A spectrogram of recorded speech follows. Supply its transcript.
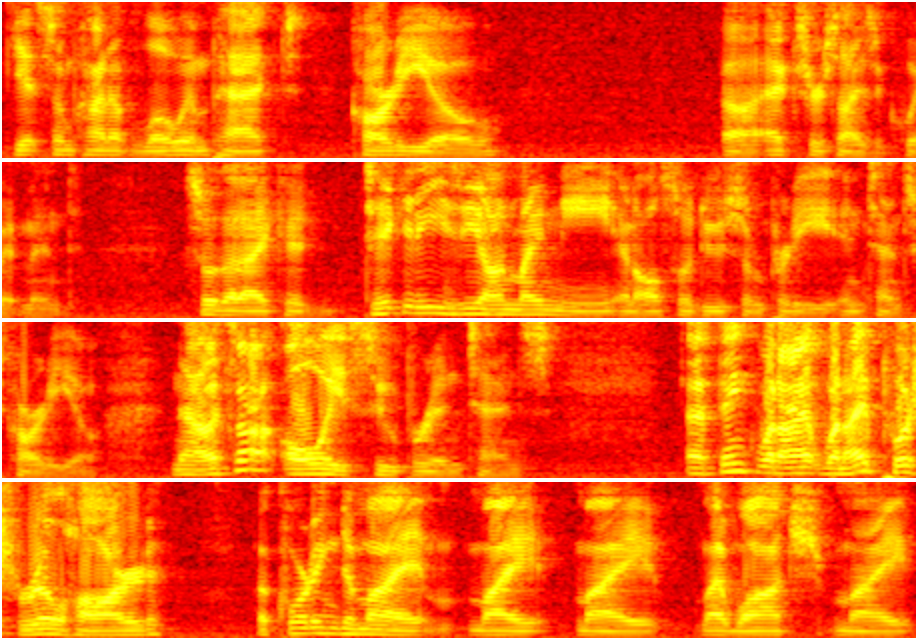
get some kind of low impact cardio uh, exercise equipment so that I could take it easy on my knee and also do some pretty intense cardio. Now, it's not always super intense. I think when I when I push real hard according to my my my my watch, my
